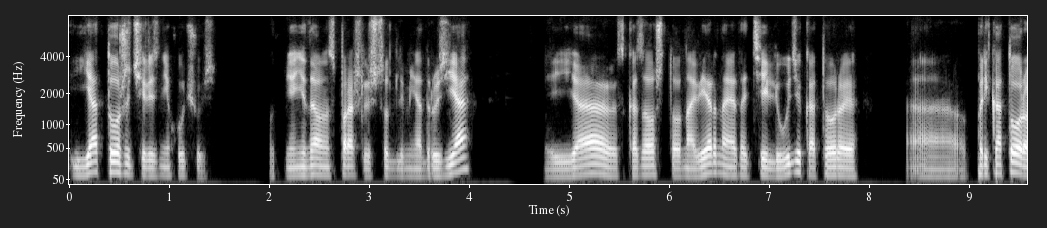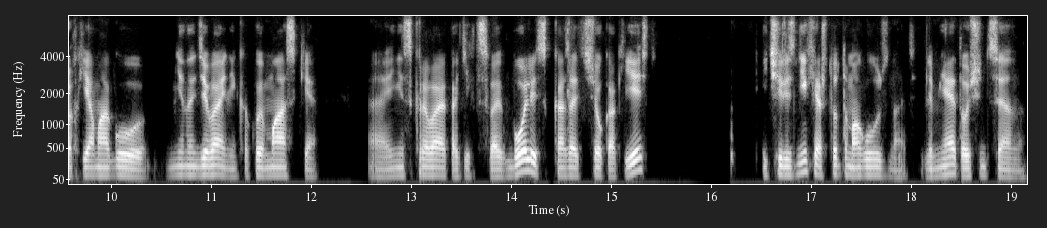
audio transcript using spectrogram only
И я тоже через них учусь. Вот меня недавно спрашивали, что для меня друзья, и я сказал, что, наверное, это те люди, которые, э, при которых я могу, не надевая никакой маски э, и не скрывая каких-то своих болей, сказать все как есть, и через них я что-то могу узнать. Для меня это очень ценно.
